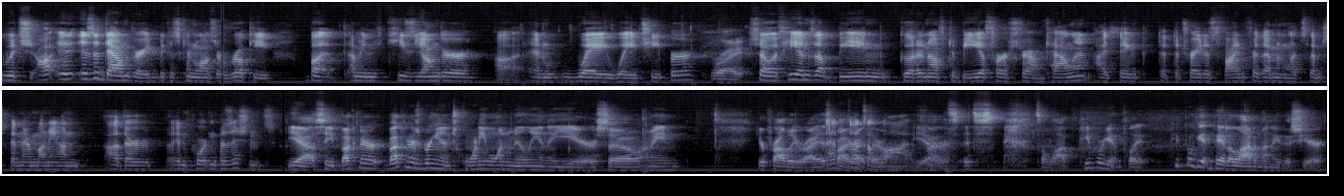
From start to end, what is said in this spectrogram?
which uh, is a downgrade because Kinlaw's a rookie. But I mean, he's younger uh, and way way cheaper. Right. So if he ends up being good enough to be a first round talent, I think that the trade is fine for them and lets them spend their money on other important positions. Yeah. See, Buckner Buckner's bringing in 21 million a year. So I mean, you're probably right. It's That- probably that's right a there. lot Yeah. for- It's, it's it's a lot. People are getting paid. People getting paid a lot of money this year.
